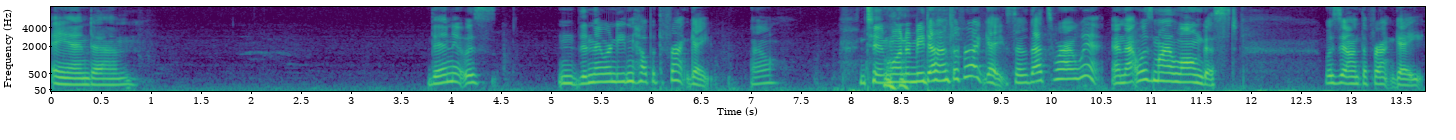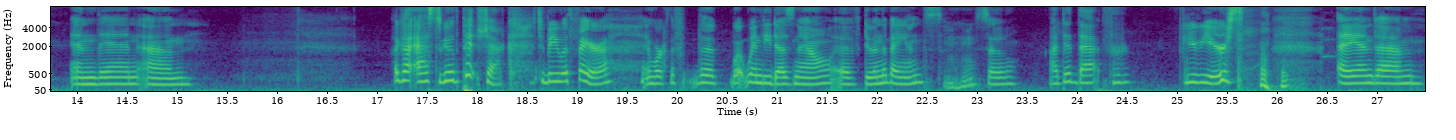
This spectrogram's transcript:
And um, then it was, then they were needing help at the front gate. Well, Tim wanted me down at the front gate, so that's where I went, and that was my longest. Was down at the front gate, and then um, I got asked to go to the pit shack to be with Farah and work the, the what Wendy does now of doing the bands. So I did that for a few years, and um,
